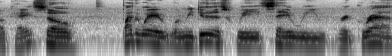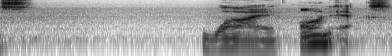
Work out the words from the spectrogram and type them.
Okay, so by the way, when we do this, we say we regress y on x.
